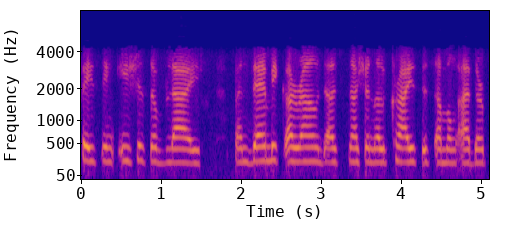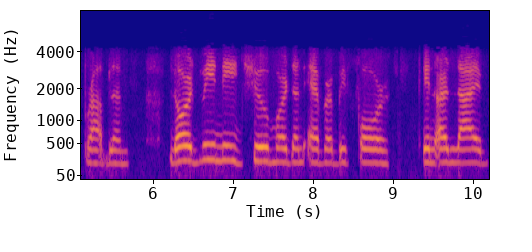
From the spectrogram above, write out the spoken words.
facing issues of life, pandemic around us, national crisis, among other problems. Lord, we need you more than ever before in our lives,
